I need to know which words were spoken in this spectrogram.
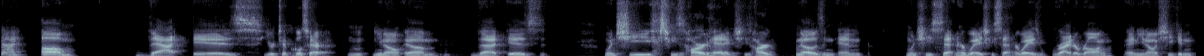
that um that is your typical sarah Mm, you know um that is when she she's hard-headed she's hard-nosed and and when she's set in her ways she's set in her ways right or wrong. And you know she can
